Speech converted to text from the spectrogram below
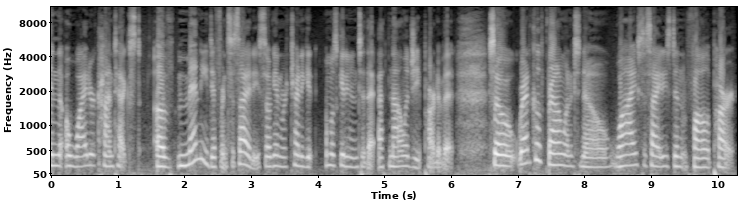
in a wider context of many different societies. So again, we're trying to get almost getting into the ethnology part of it. So Radcliffe Brown wanted to know why societies didn't fall apart.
